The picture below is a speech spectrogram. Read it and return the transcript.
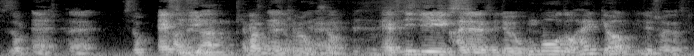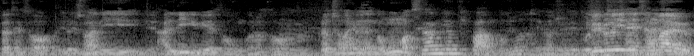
지속 네, 네. 지속 SDG 개발 목표. 네. SDG 관련해서 이제 홍보도 할 겸 이제 저희가 스피커 돼서 이렇게 많이 알리기 위해서 온 거라서 그렇죠. 네, 너무 막 세안경 끼고 안 보셔도 돼요. 저희들이. 우리로 인해 정말.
